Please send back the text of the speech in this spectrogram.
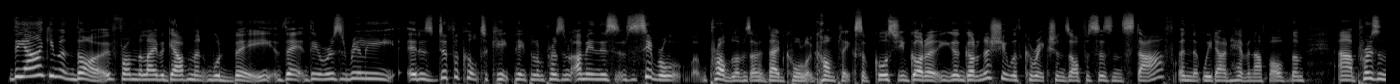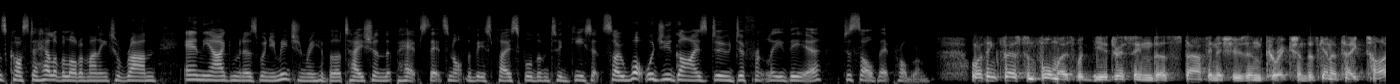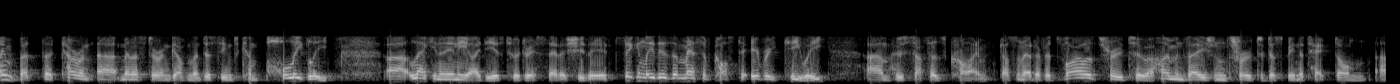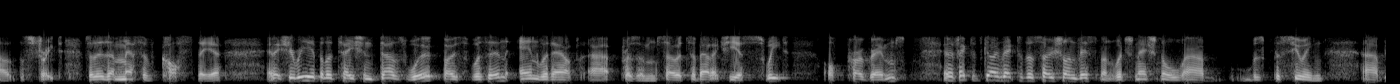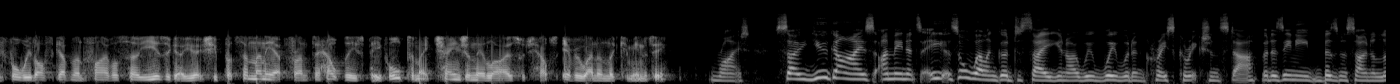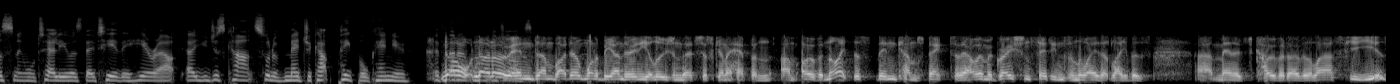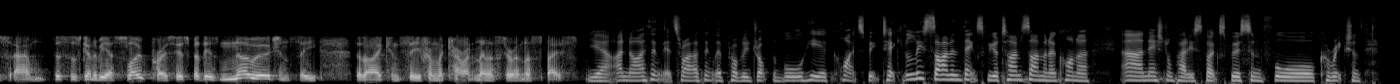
The argument, though, from the Labor government would be that there is really, it is difficult to keep people in prison. I mean, there's several problems. I mean, they'd call it complex, of course. You've got, a, you've got an issue with corrections officers and staff, and that we don't have enough of them. Uh, prisons cost a hell of a lot of money to run. And the argument is when you mention rehabilitation, that perhaps that's not the best place for them to get it. So, what would you guys do differently there to solve that problem? Well, I think first and foremost would be addressing the staffing issues in corrections. It's going to take time, but the current uh, minister and government just seems completely uh, lacking in any ideas to address that issue there. Secondly, there's a massive cost to every Kiwi. Um, who suffers crime. Doesn't matter if it's violence through to a home invasion, through to just being attacked on uh, the street. So there's a massive cost there. And actually, rehabilitation does work both within and without uh, prison. So it's about actually a suite of programs. And in fact, it's going back to the social investment which National uh, was pursuing uh, before we lost government five or so years ago. You actually put some money up front to help these people to make change in their lives, which helps everyone in the community. Right. So you guys, I mean, it's it's all well and good to say, you know, we, we would increase correction staff, but as any business owner listening will tell you as they tear their hair out, uh, you just can't sort of magic up people, can you? No, no, no, and um, I don't want to be under any illusion that's just going to happen um, overnight. This then comes back to our immigration settings and the way that Labor's uh, managed COVID over the last few years. Um, this is going to be a slow process, but there's no urgency that I can see from the current minister in this space. Yeah, I know. I think that's right. I think they've probably dropped the ball here quite spectacularly. Simon, thanks for your time. Simon O'Connor, uh, National Party spokesperson for Corrections.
